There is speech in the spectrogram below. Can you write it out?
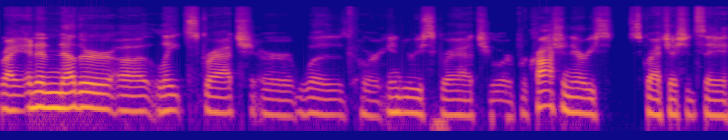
Right. And another uh, late scratch or was or injury scratch or precautionary scratch, I should say,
